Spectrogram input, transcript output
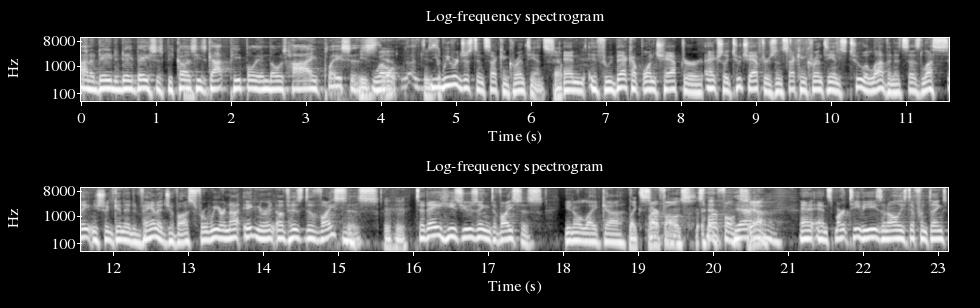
on a day to day basis because he's got people in those high places. He's- Well, Yeah, the- we were just in Second Corinthians, Yep. and if we back up one chapter, actually two chapters in Second Corinthians two eleven, it says, "Lest Satan should get an advantage of us, for we are not ignorant of his devices." Mm-hmm. Today, he's using devices, you know, like uh, Like smartphones. smartphones, Yeah. yeah. And, and smart TVs and all these different things.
